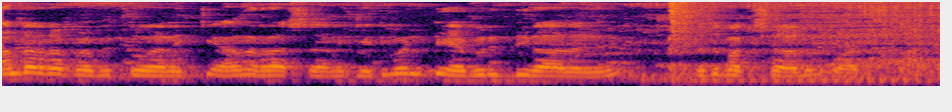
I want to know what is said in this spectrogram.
ఆంధ్ర ప్రభుత్వానికి ఆంధ్ర రాష్ట్రానికి ఎటువంటి అభివృద్ధి రాదని ప్రతిపక్షాలు వాదిస్తారు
